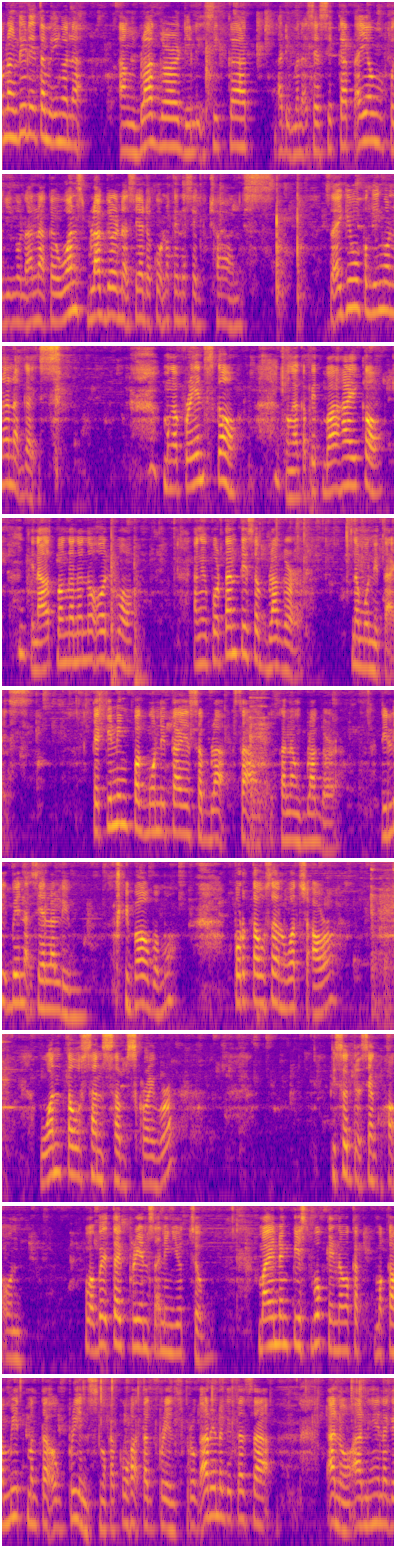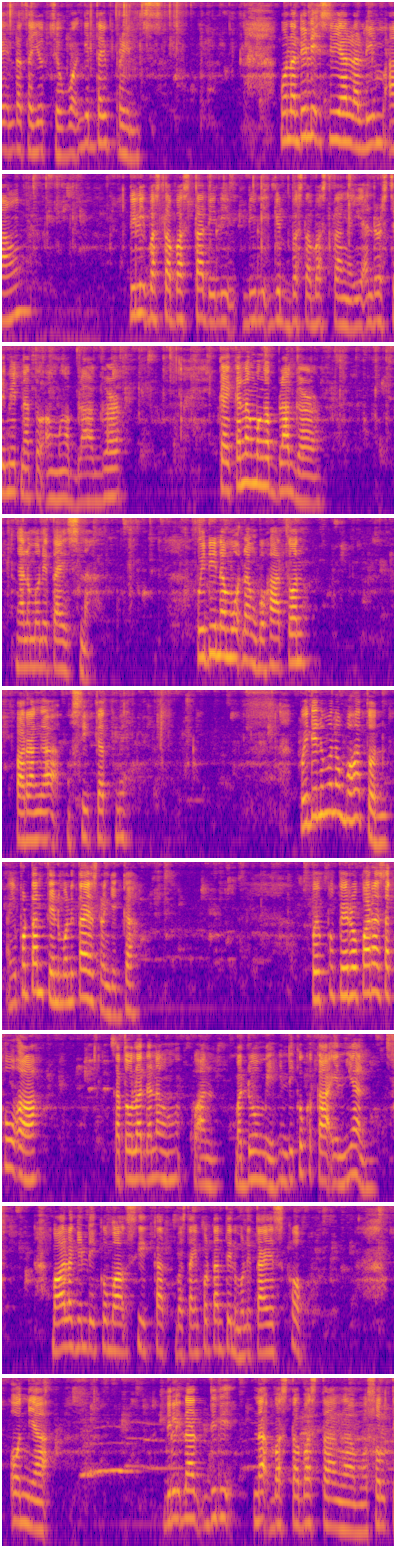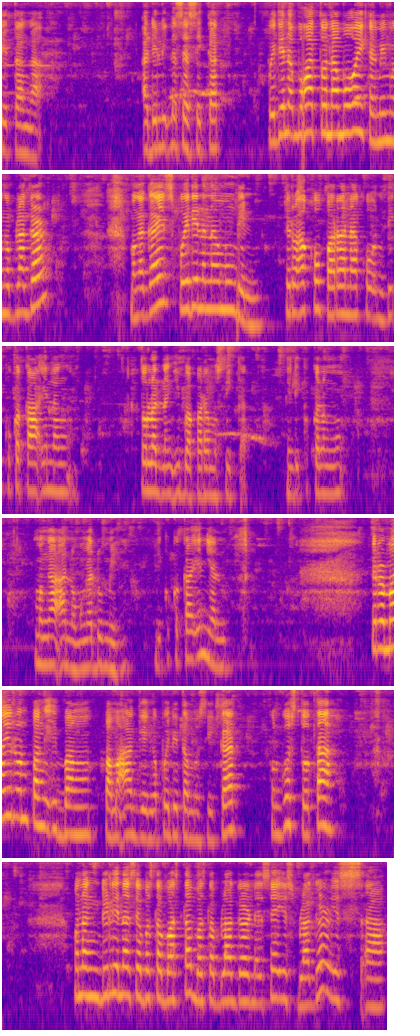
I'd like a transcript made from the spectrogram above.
Unang dili ta ingon na ang vlogger dili sikat, adi man na siya sikat ayaw mo pagingon ana kay once vlogger na siya dako na kay na siya chance. Sa igi mo pagingon ana guys. mga friends ko, mga kapitbahay ko, kinaot bang nanonood mo. Ang importante sa vlogger na monetize. Kay kining pag-monetize sa bla, sa kanang vlogger, dili ba na siya lalim. Kibaw ba mo? 4,000 watch hour, 1,000 subscriber. Isod na siyang kuhaon. Wa ba tay friends aning YouTube may ng Facebook kay na maka, makamit man ta og prints makakuha tag prints. Pero ari na kita sa ano anhi na kita sa YouTube wa gid tay prints. Muna dili siya lalim ang dili basta-basta dili dili gyud basta-basta nga i-underestimate na to ang mga vlogger. Kay kanang mga vlogger nga na monetize na. Pwede na mo nang buhaton para nga musikat me Pwede naman ang buhaton. Ang importante, monetize lang gid ka. Pe- pe- Pero para sa kuha, katulad ng kuan, madumi, hindi ko kakain yan. Balag hindi ko masikat. Basta importante, monetize ko. Onya, dili na, dili na basta-basta nga mo, sulti ta nga. Ah, dili na siya sikat. Pwede na buhaton na mo, oy, kaming mga vlogger. Mga guys, pwede na namong din. Pero ako, para na ako, hindi ko kakain ng tulad ng iba para musikat. Hindi ko kanang mga ano, mga dumi. Hindi ko kakain yan. Pero mayroon pang ibang pamaagi nga pwede ta musikat. Kung gusto ta. Kunang dili na siya basta-basta, basta vlogger na siya is vlogger is uh,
